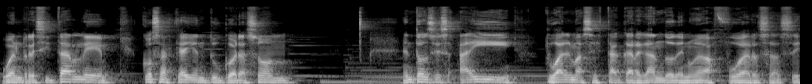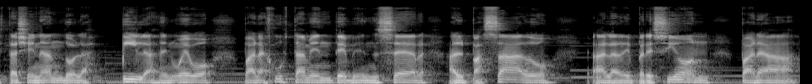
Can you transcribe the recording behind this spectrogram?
o en recitarle cosas que hay en tu corazón, entonces ahí tu alma se está cargando de nuevas fuerzas, se está llenando las pilas de nuevo para justamente vencer al pasado, a la depresión, para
